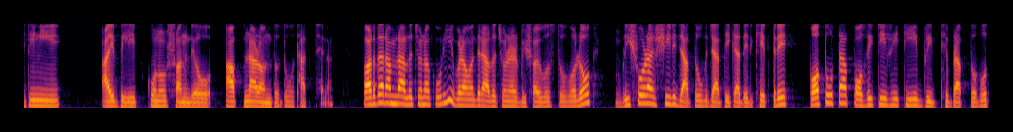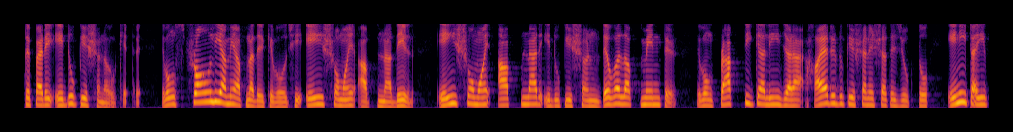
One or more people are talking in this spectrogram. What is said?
এটি নিয়ে আই বিলিভ কোনো সন্দেহ আপনার অন্তত থাকছে না। ফার্দার আমরা আলোচনা করি, এবার আমাদের আলোচনার বিষয়বস্তু হলো, বৃষরাশির জাতক জাতিকাদের ক্ষেত্রে কতটা পজিটিভিটি বৃদ্ধিপ্রাপ্ত হতে পারে এডুকেশনাল ক্ষেত্রে? এবং স্ট্রংলি আমি আপনাদেরকে বলছি, এই সময় আপনাদের, এই সময় আপনার এডুকেশন ডেভেলপমেন্টের এবং প্র্যাকটিক্যালি যারা হায়ার এডুকেশনের সাথে যুক্ত any type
